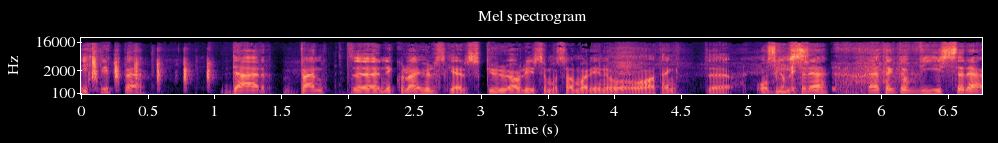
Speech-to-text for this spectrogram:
I klippet der Bent eh, Nikolai Hulsker skrur av lyset mot San Marino og har tenkt eh, å vise det. De har tenkt å vise det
